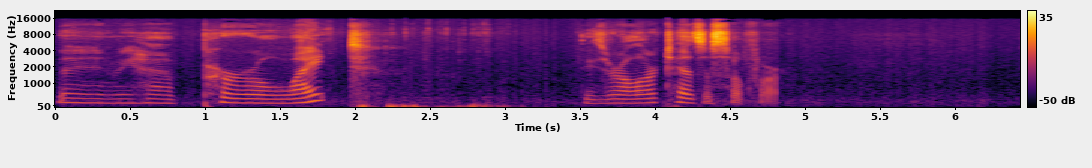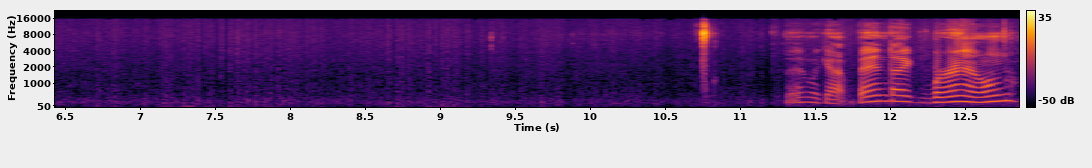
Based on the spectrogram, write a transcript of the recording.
then we have Pearl White. These are all Arteza so far. Then we got Van Dyke Brown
